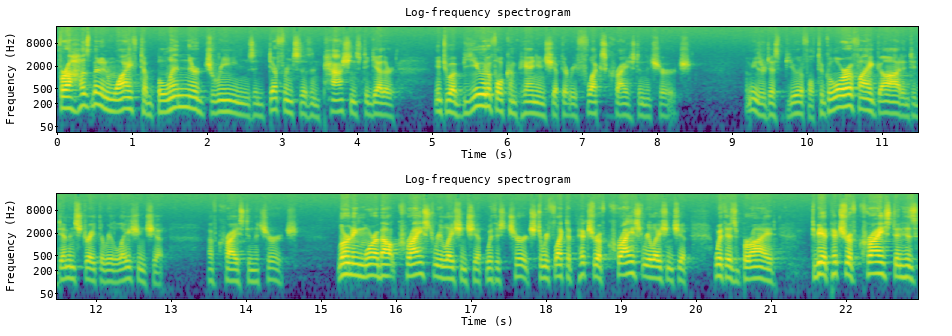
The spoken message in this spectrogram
for a husband and wife to blend their dreams and differences and passions together into a beautiful companionship that reflects Christ in the church. These are just beautiful. To glorify God and to demonstrate the relationship of Christ in the church. Learning more about Christ's relationship with his church, to reflect a picture of Christ's relationship with his bride, to be a picture of Christ and his,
